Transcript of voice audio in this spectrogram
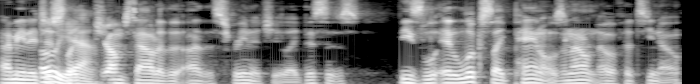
I mean, it Oh, just yeah. like jumps out of the out of the screen at you. Like this is these. It looks like panels, and I don't know if it's you know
